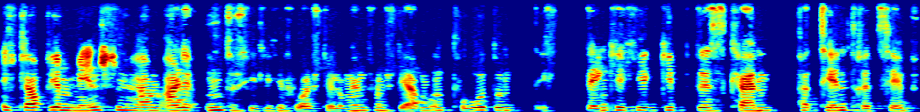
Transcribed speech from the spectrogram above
Ich glaube, wir Menschen haben alle unterschiedliche Vorstellungen von Sterben und Tod und ich denke, hier gibt es kein Patentrezept.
